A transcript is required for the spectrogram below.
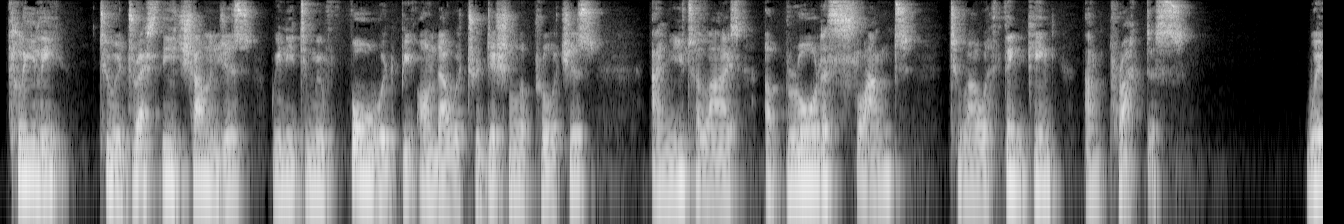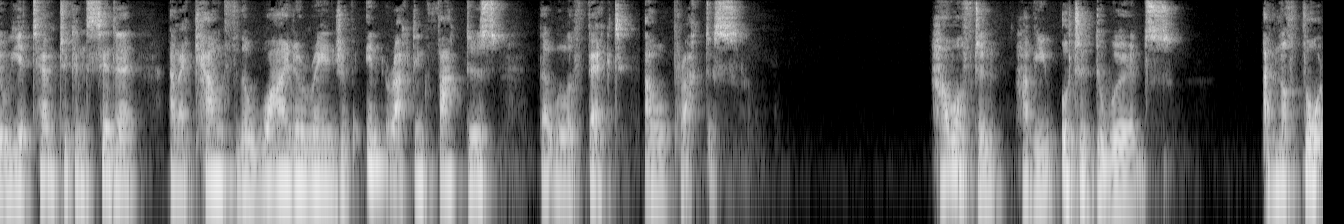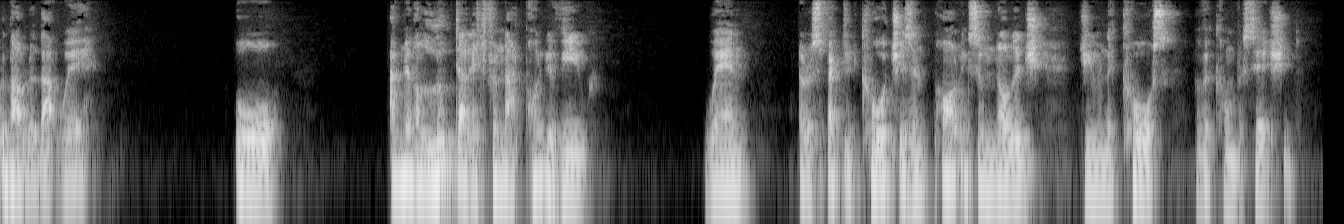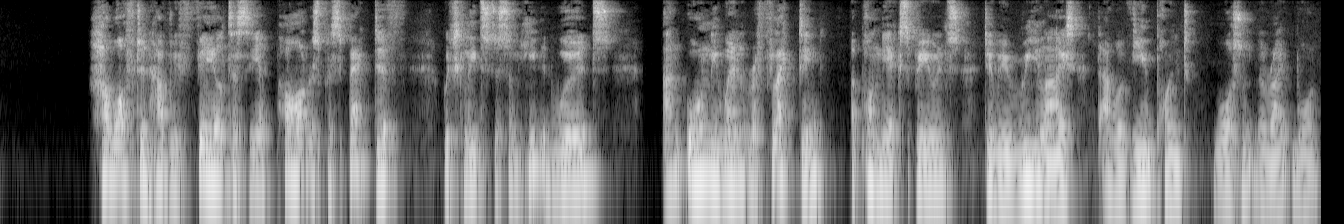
Clearly, to address these challenges, we need to move forward beyond our traditional approaches and utilise a broader slant to our thinking and practice, where we attempt to consider and account for the wider range of interacting factors that will affect our practice. How often have you uttered the words, I've not thought about it that way? Or, I've never looked at it from that point of view. When a respected coach is imparting some knowledge during the course of a conversation. How often have we failed to see a partner's perspective, which leads to some heated words, and only when reflecting upon the experience do we realise that our viewpoint wasn't the right one?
